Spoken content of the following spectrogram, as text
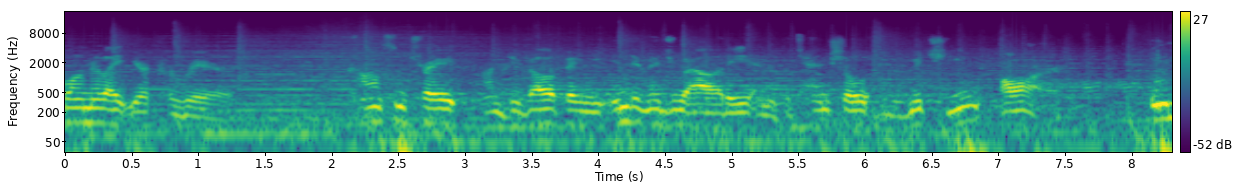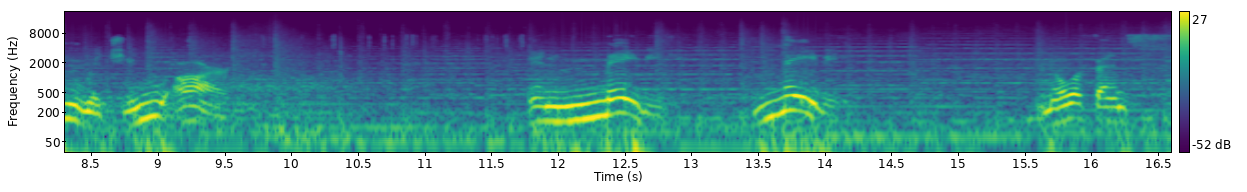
Formulate your career. concentrate on developing the individuality and the potential in which you are, in which you are. And maybe, maybe, no offense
